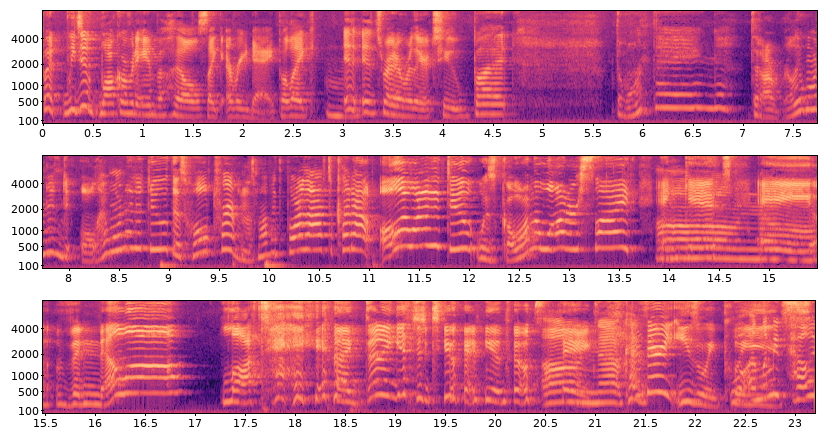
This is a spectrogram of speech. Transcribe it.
But we did walk over to Ample Hills like every day. But like it, it's right over there too. But the one thing that I really wanted to do, all I wanted to do this whole trip, and this might be the part that I have to cut out. All I wanted to do was go on the water slide and Oh, get a vanilla latte, and I didn't get to do any of those Oh, things. no, I'm very easily pleased. Well, and let me tell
